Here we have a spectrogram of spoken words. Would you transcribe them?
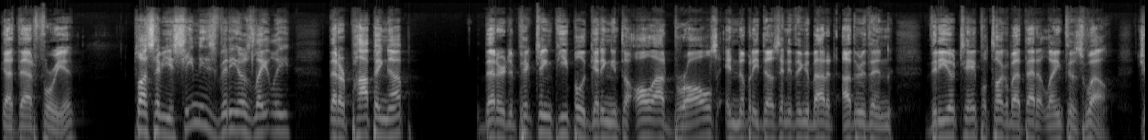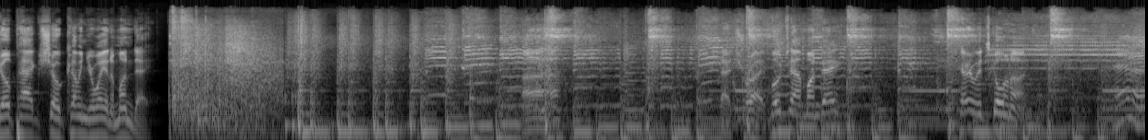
Got that for you. Plus, have you seen these videos lately that are popping up that are depicting people getting into all out brawls and nobody does anything about it other than videotape? We'll talk about that at length as well. Joe Pag Show coming your way on a Monday. That's right. Motown Monday. Kari, what's going on? Hello.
